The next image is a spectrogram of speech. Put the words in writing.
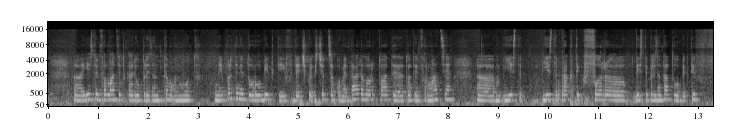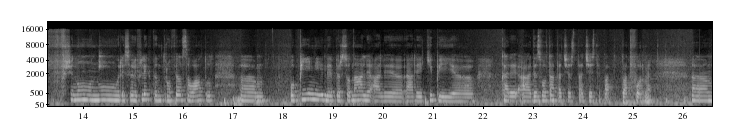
Uh, Este o informație pe care o prezentăm în mod nepărtinitor, obiectiv, deci cu excepția comentariilor, toate, toată informația uh, este, este practic fără, este prezentată obiectiv și nu, nu se reflectă într-un fel sau altul uh, opiniile personale ale, ale echipei uh, care a dezvoltat acest, aceste plat, platforme. Uh,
